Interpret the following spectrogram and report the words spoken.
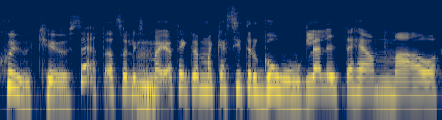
sjukhuset? Alltså liksom, Jag tänker att man kan sitta och googla lite hemma och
